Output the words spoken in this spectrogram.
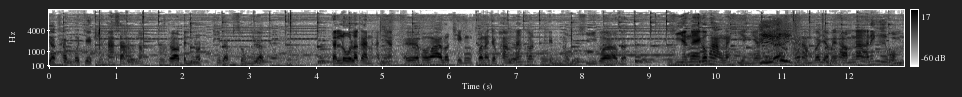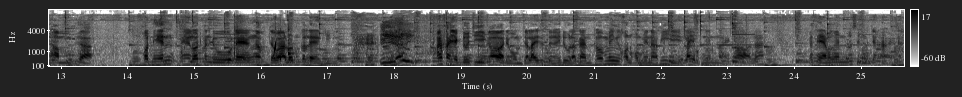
อยากทำโปรเจกต์ 53 เนาะก็เป็นรถที่แบบทรงที่แบบ ดันโลแล้วกันคันเนี้ยเออเพราะว่ารถเชงก็น่าจะพังนะก็เห็นผมขี่ก็แบบขี่ยังไงก็พังนะขี่อย่างเงี้ยแนะนำก็อย่าไปทำนะ อันนี้คือผมทำเพื่อคอนเทนต์ให้รถมันดูแรงเนาะแต่ว่ารถมันก็แรงจริงนะ ถ้าใครอยากดูจีก็เดี๋ยวผมจะไล่สเตอร์ให้ดูแล้วกัน ก็ไม่มีคนคอมเมนต์นะพี่ไล่บักเงินหน่อยก็นะ กระแสบักเงินรู้สึกมันจะหายนะ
